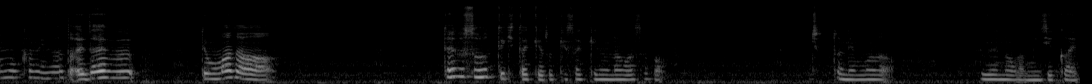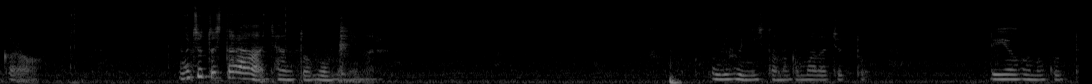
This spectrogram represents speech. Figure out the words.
その髪型？えだいぶでもまだだいぶ揃ってきたけど毛先の長さが。ちょっとねまだ上のが短いから。もうちょっとしたらちゃんとボブになる。ウルフにしたのがまだちょっとレイヤーが残って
